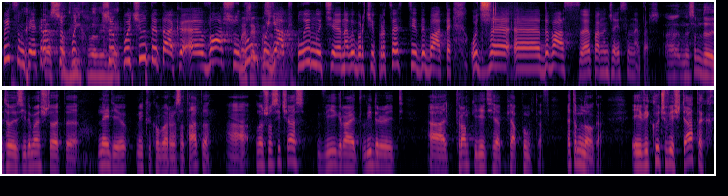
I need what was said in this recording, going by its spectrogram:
підсумки, якраз щоб, по- щоб почути так е, вашу Майже думку, як президента. вплинуть е, на виборчий процес ці дебати. Отже, до вас, е, пане Джейсоне, перше. А, На самом деле, то есть, я думаю, что это не дает никакого результата, а, потому что сейчас выиграет, лидирует а, Трамп где-то 5 пунктов. Это много. И в ключевых штатах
